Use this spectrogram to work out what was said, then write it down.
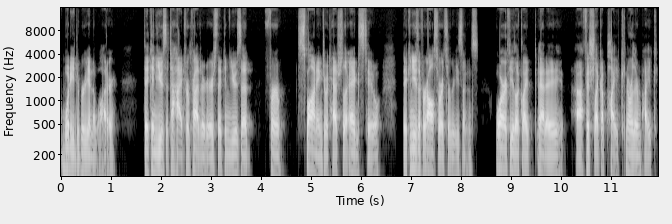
woody debris in the water. They can use it to hide from predators. They can use it for spawning to attach their eggs to. They can use it for all sorts of reasons. Or if you look like at a uh, fish like a pike, northern pike,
